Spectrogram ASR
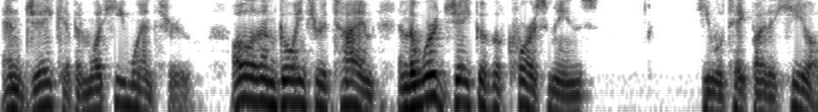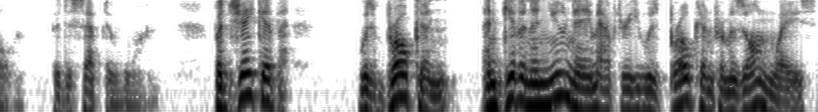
and Jacob and what he went through. All of them going through time. And the word Jacob, of course, means he will take by the heel the deceptive one. But Jacob was broken and given a new name after he was broken from his own ways,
